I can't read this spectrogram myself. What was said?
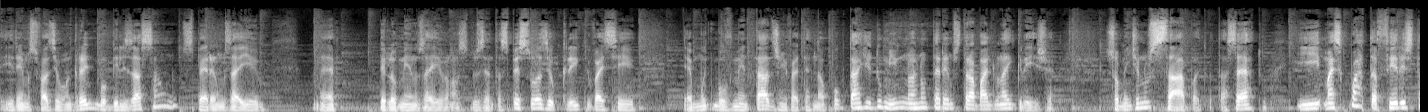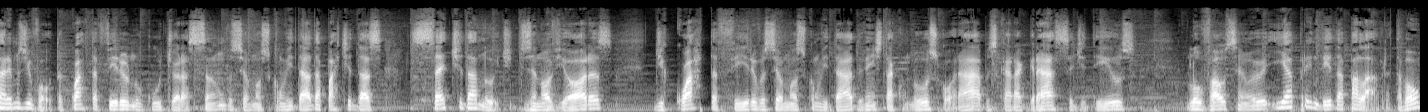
iremos fazer uma grande mobilização. Esperamos aí, né, pelo menos aí umas 200 pessoas. Eu creio que vai ser é muito movimentado. A gente vai terminar um pouco tarde. E domingo nós não teremos trabalho na igreja. somente no sábado, tá certo? E mas quarta-feira estaremos de volta. Quarta-feira no culto de oração, você é o nosso convidado a partir das 7 da noite, 19 horas de quarta-feira, você é o nosso convidado, vem estar conosco, orar, buscar a graça de Deus, louvar o Senhor e aprender da palavra, tá bom?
